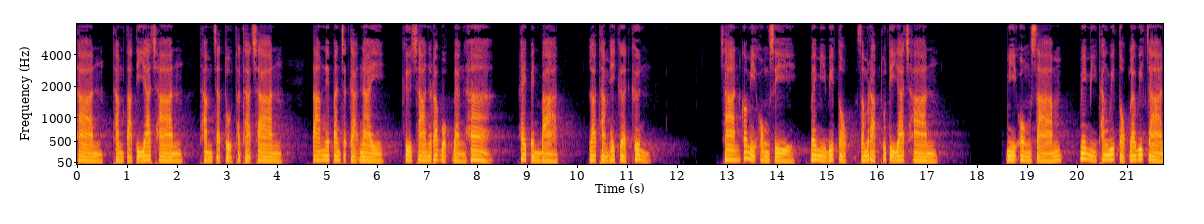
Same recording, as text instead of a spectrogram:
ฌานทำตติยฌานทำจตุทัตฌานตามในปัญจกะใน คือฌานระบบแบ่งห้า ให้เป็นบาท แล้วทำให้เกิดขึ้นฌานก็มีองค์สี่ ไม่มีวิตกสำหรับทุติยฌานมีองค์สามไม่มีทั้งวิตกและวิจาร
